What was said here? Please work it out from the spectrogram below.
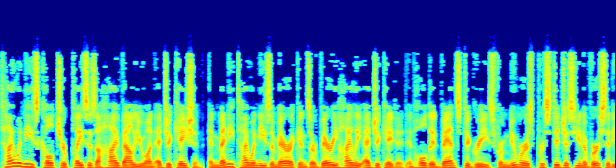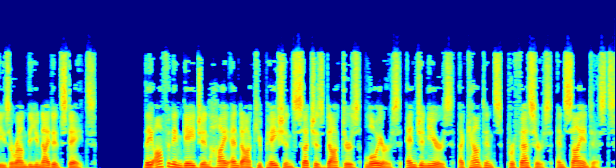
Taiwanese culture places a high value on education, and many Taiwanese Americans are very highly educated and hold advanced degrees from numerous prestigious universities around the United States. They often engage in high-end occupations such as doctors, lawyers, engineers, accountants, professors, and scientists.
